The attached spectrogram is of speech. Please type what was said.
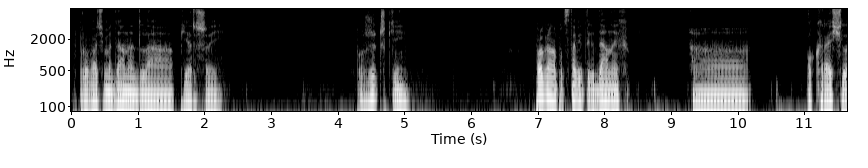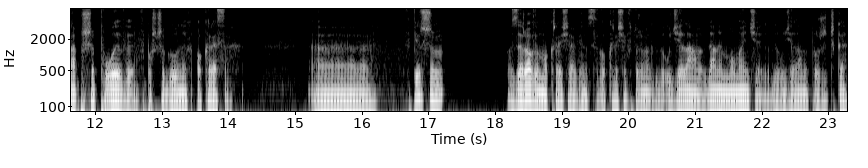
Wprowadźmy dane dla pierwszej pożyczki. Program na podstawie tych danych e, określa przepływy w poszczególnych okresach. E, w pierwszym zerowym okresie, a więc w okresie, w którym jak gdyby udzielamy, w danym momencie, gdy udzielamy pożyczkę,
